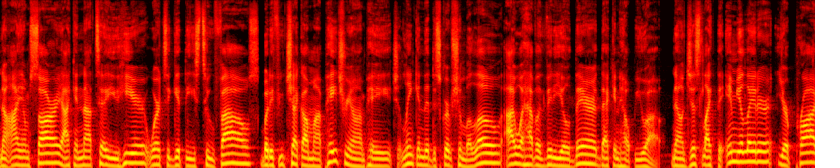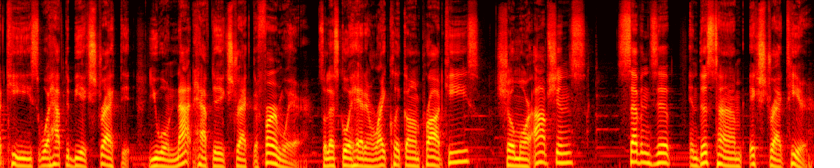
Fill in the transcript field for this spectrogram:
Now I am sorry I cannot tell you here where to get these two files, but if you check out my Patreon page, link in the description below, I will have a video there that can help you out. Now just like the emulator, your prod keys will have to be extracted. You will not have to extract the firmware. So let's go ahead and right click on prod keys, show more options, 7-zip, and this time extract here.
